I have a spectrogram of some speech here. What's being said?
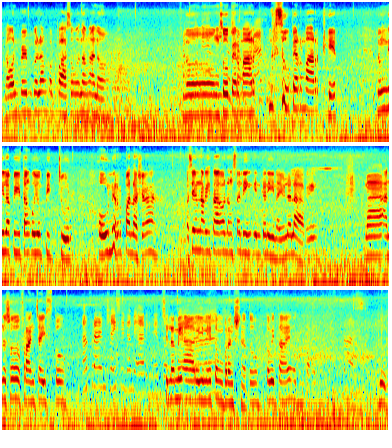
Na-confirm ko lang pagpasok ko ng ano nung supermarket, nung supermarket nung nilapitan ko yung picture, owner pala siya. Kasi ang nakita ko lang sa LinkedIn kanina, yung lalaki na ano so franchise to. Ah, franchise sila may-ari nito. Sila may-ari nitong branch na to. Tawid tayo, huwag ako. Doon.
